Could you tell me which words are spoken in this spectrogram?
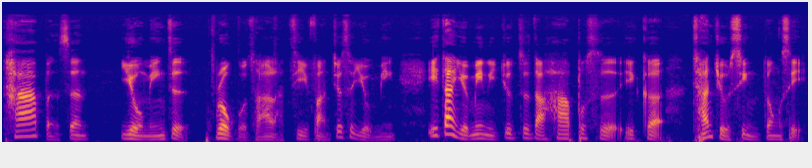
它本身有名字，肉骨茶了，鸡饭就是有名。一旦有名，你就知道它不是一个长久性的东西，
